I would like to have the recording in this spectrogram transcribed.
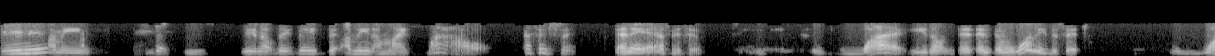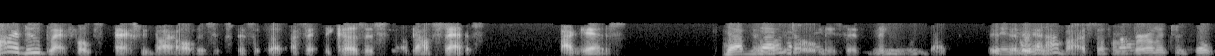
Mm-hmm. I mean, you know, they, they, they, I mean, I'm like, wow, that's interesting. And they asked me to, why, you know, and, and, and one even said, why do black folks actually buy all this expensive stuff? I said, because it's about status, I guess. Yep, And one told me, he said, man, they said, man, I buy stuff from Burlington Coat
